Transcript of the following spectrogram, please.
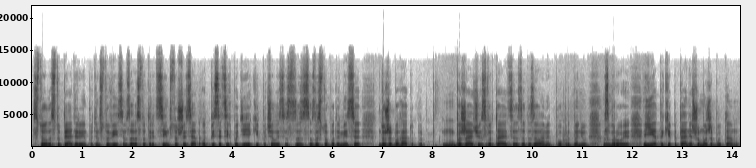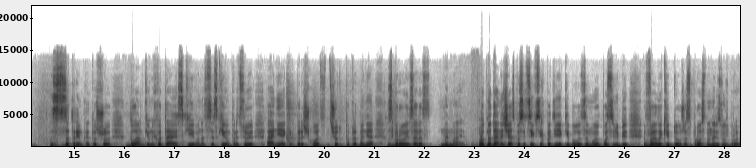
стоїла 105 гривень, потім 108, зараз 137, 160. От після цих подій, які почалися з, листопада місяця, дуже багато бажаючих звертаються за дозволами по придбанню зброї. Є таке питання, що може бути там затримка, то що бланків не вистачає, з Києва, на все з Києвом працює, а ніяких перешкод щодо придбання зброї зараз немає. От на даний час, після цих всіх подій, які були зимою посінню, великий дуже спрос на нарізну зброю.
